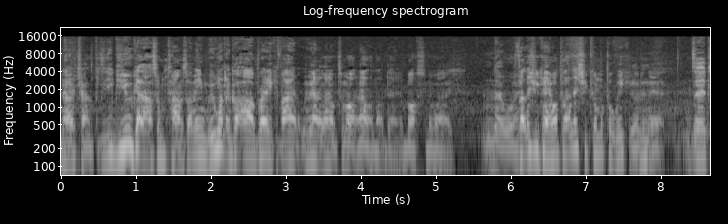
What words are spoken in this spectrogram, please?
no chance. But you, you get that sometimes. I mean, we wouldn't have got our break if I we hadn't gone up to Martin Allen that day, Boston away. No way. That literally came up. That literally came up a week ago, didn't it? It did.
